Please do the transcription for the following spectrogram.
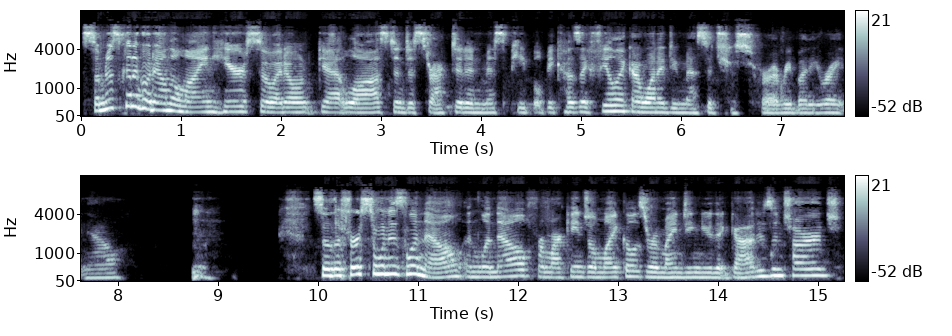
So I'm just going to go down the line here so I don't get lost and distracted and miss people because I feel like I want to do messages for everybody right now. So the first one is Linnell, and Linnell from Archangel Michael is reminding you that God is in charge.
